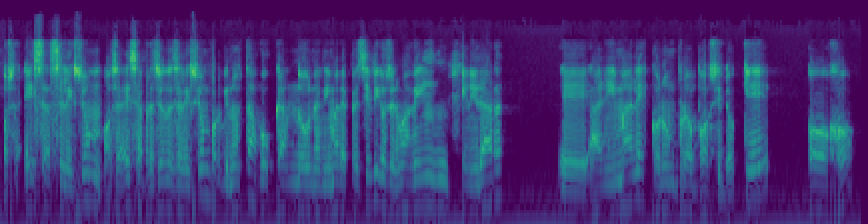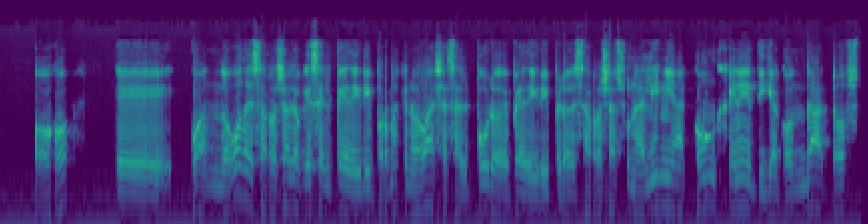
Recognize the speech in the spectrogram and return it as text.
o sea, esa selección, o sea, esa presión de selección porque no estás buscando un animal específico, sino más bien generar eh, animales con un propósito. Que, ojo, ojo, eh, cuando vos desarrollás lo que es el pedigree, por más que no vayas al puro de pedigree, pero desarrollás una línea con genética, con datos,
